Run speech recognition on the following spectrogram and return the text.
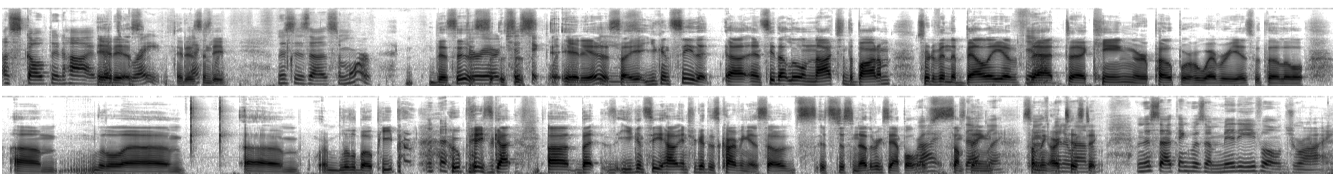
a sculpted hive. It That's is. great. It is Excellent. indeed. This is uh, some more. This is, Very this is it is. So you can see that, uh, and see that little notch at the bottom, sort of in the belly of Yeah. that uh, king or pope or whoever he is, with the little, um, little um, um, little Bo Peep hoop that he's got. Uh, but you can see how intricate this carving is. So it's, it's just another example Right, of something exactly. Something around artistic. a- And this, I think, was a medieval drawing.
